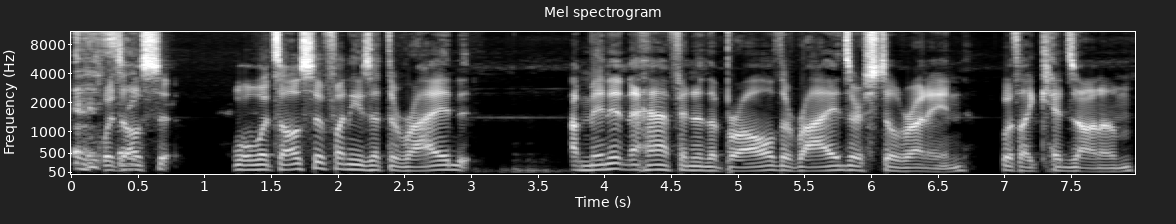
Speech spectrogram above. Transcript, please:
What's like, also well, what's also funny is that the ride, a minute and a half into the brawl, the rides are still running with like kids on them.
